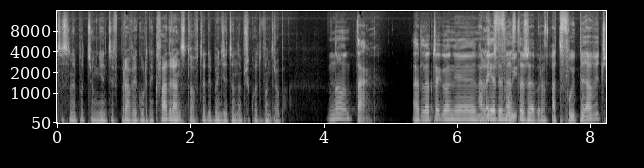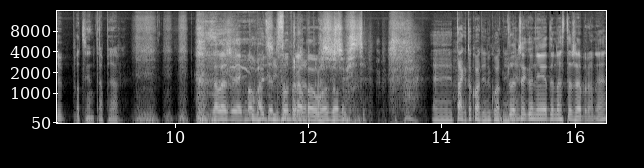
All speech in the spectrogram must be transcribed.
zostanę podciągnięty w prawy górny kwadrant, to wtedy będzie to na przykład wątroba. No tak. A dlaczego nie Ale jedenaste twój, żebro? A twój prawy czy pacjenta prawy? Zależy jak ma pacjent wątrobę ułożoną. E, tak, dokładnie, dokładnie. Dlaczego nie, nie jedenaste żebro, nie?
